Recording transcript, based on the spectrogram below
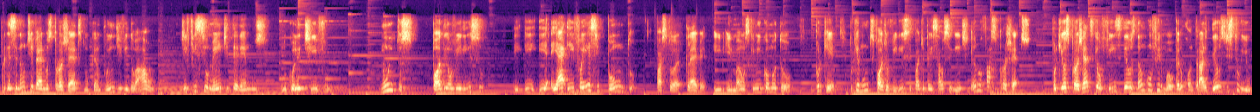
Porque se não tivermos projetos no campo individual, dificilmente teremos no coletivo. Muitos podem ouvir isso e, e, e, e, foi esse ponto, pastor Kleber e irmãos, que me incomodou. Por quê? Porque muitos podem ouvir isso e podem pensar o seguinte: eu não faço projetos, porque os projetos que eu fiz, Deus não confirmou, pelo contrário, Deus destruiu.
